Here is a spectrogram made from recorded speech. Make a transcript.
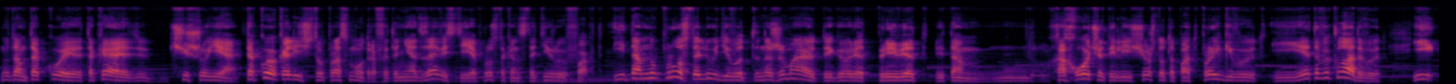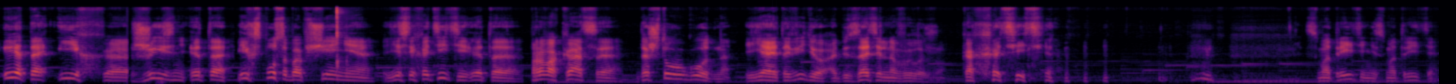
ну там такое, такая чешуя, такое количество просмотров, это не от зависти, я просто констатирую факт. И там ну просто люди вот нажимают и говорят «привет», и там хохочут или еще что-то подпрыгивают, и это выкладывают. И это их э, жизнь, это их способ общения. Если хотите, это провокация, да что угодно. И я это видео обязательно выложу, как хотите. Смотрите, не смотрите.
